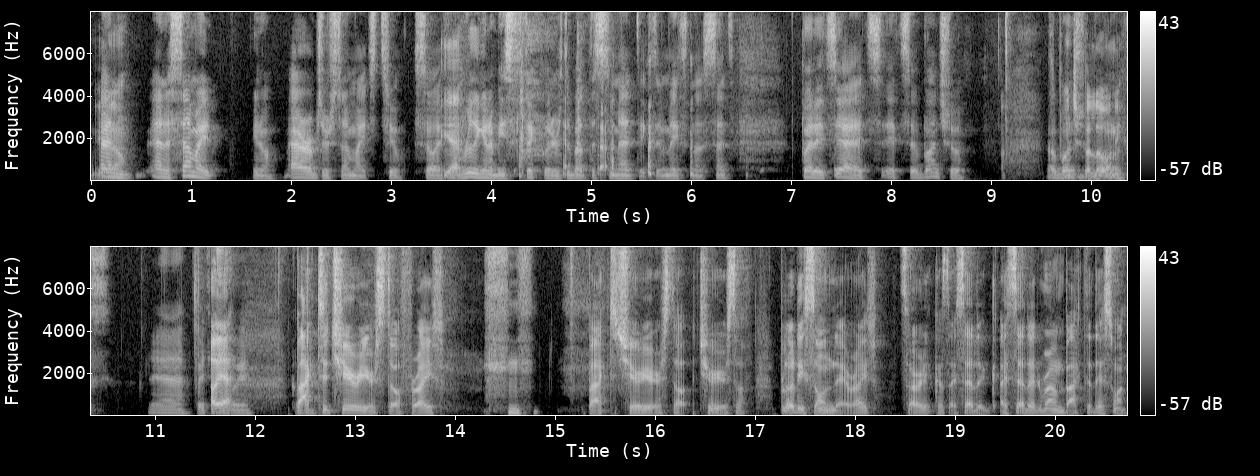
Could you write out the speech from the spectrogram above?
You and know? and a Semite, you know, Arabs are Semites too. So if Yeah. we're really gonna be sticklers about the semantics, it makes no sense. But it's yeah, it's it's a bunch of a, bunch of baloney. Yeah. But Oh yeah. Back to cheerier stuff, right? back to cheerier stuff. Cheerier stuff. Bloody Sunday, right? Sorry, because I said it. I said it around back to this one.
